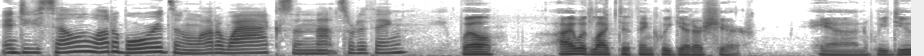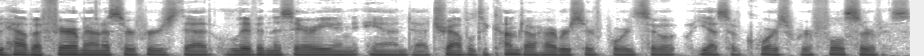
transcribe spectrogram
And do you sell a lot of boards and a lot of wax and that sort of thing? Well, I would like to think we get our share. And we do have a fair amount of surfers that live in this area and, and uh, travel to come to Harbour Surfboard. So, yes, of course, we're full service.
